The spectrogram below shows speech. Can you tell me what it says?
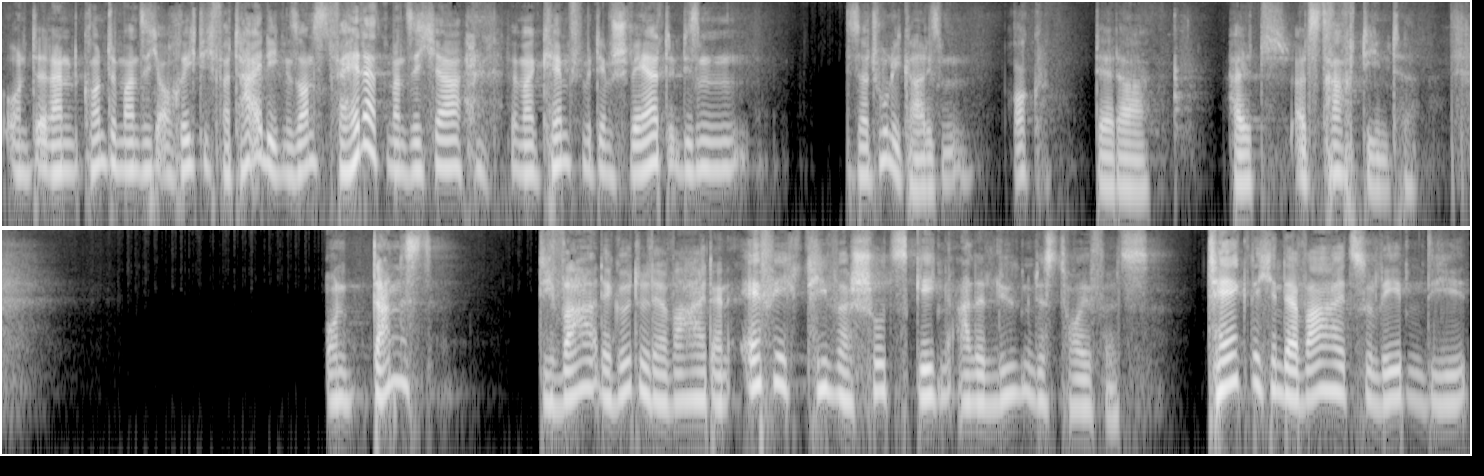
und dann konnte man sich auch richtig verteidigen. Sonst verheddert man sich ja, wenn man kämpft mit dem Schwert in diesem, dieser Tunika, diesem Rock, der da halt als Tracht diente. Und dann ist Wahr, der Gürtel der Wahrheit ein effektiver Schutz gegen alle Lügen des Teufels. Täglich in der Wahrheit zu leben, die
